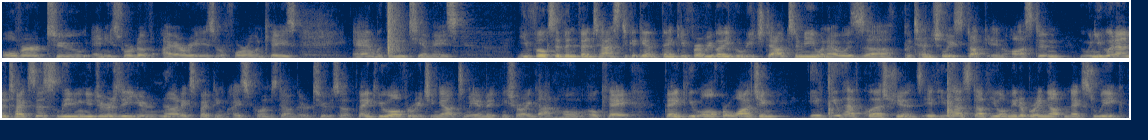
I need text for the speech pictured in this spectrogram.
over to any sort of IRAs or 401ks and with the UTMAs. You folks have been fantastic. Again, thank you for everybody who reached out to me when I was uh, potentially stuck in Austin. When you go down to Texas, leaving New Jersey, you're not expecting ice storms down there, too. So, thank you all for reaching out to me and making sure I got home okay. Thank you all for watching. If you have questions, if you have stuff you want me to bring up next week,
